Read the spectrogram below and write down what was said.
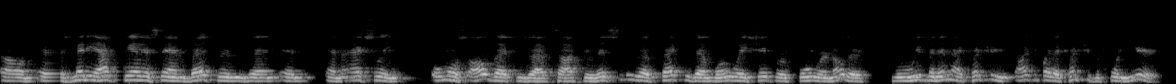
um, as many Afghanistan veterans and, and, and actually almost all veterans I've talked to, this has affected them one way, shape, or form or another. When we've been in that country, occupied that country for 20 years.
